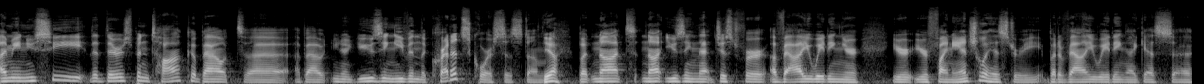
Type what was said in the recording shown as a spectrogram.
I mean, you see that there's been talk about uh, about you know using even the credit score system, Yeah. but not not using that just for evaluating your your, your financial history, but evaluating, I guess, uh,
